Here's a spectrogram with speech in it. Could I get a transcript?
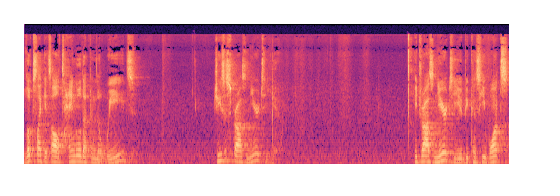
looks like it's all tangled up in the weeds, Jesus draws near to you. He draws near to you because he wants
